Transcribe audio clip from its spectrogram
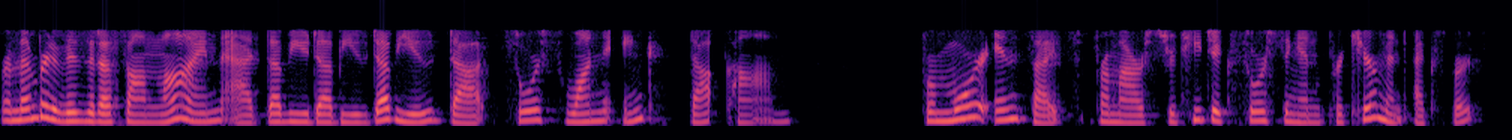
Remember to visit us online at www.sourceoneinc.com. For more insights from our strategic sourcing and procurement experts,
